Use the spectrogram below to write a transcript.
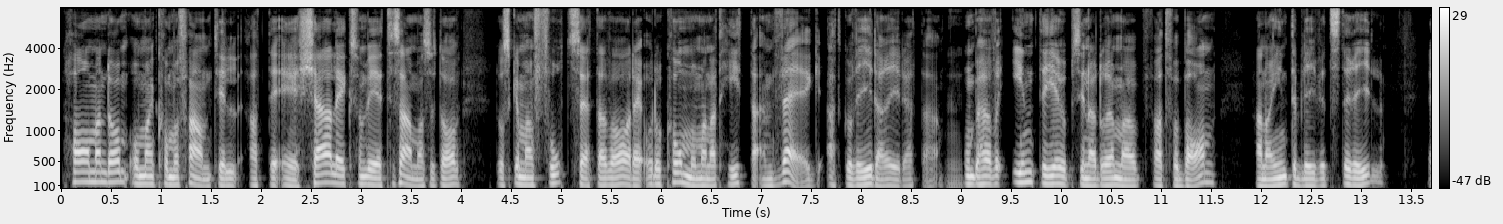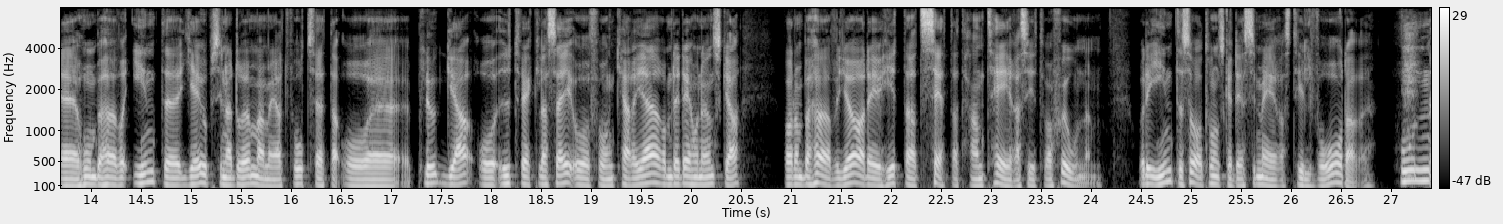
har man dem och man kommer fram till att det är kärlek som vi är tillsammans utav, då ska man fortsätta vara det och då kommer man att hitta en väg att gå vidare i detta. här. Hon behöver inte ge upp sina drömmar för att få barn. Han har inte blivit steril. Eh, Hon behöver inte ge upp sina drömmar med att fortsätta och eh, plugga och utveckla sig och få en karriär om det är det hon önskar. Vad de behöver göra det är att hitta ett sätt att hantera situationen. Och det är inte så att hon ska decimeras till vårdare. Hon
